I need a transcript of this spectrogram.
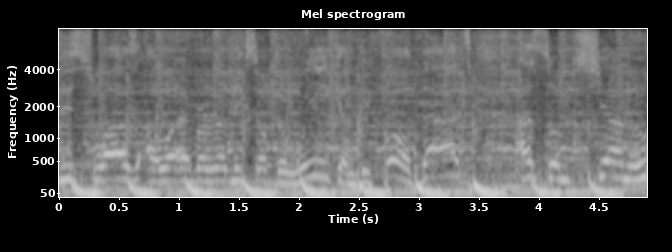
This was our ever remix of the week, and before that, Asunciano.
